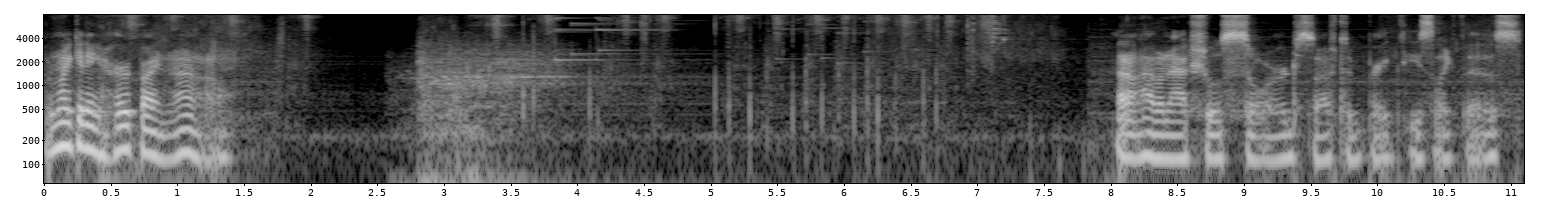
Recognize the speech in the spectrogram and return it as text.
What am I getting hurt by now? I don't have an actual sword, so I have to break these like this.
